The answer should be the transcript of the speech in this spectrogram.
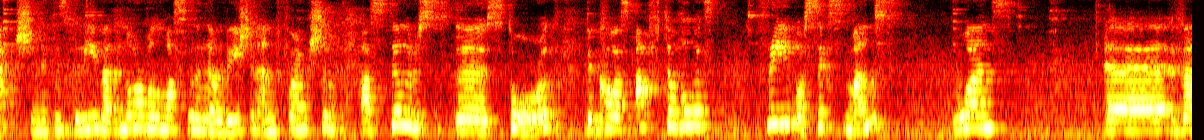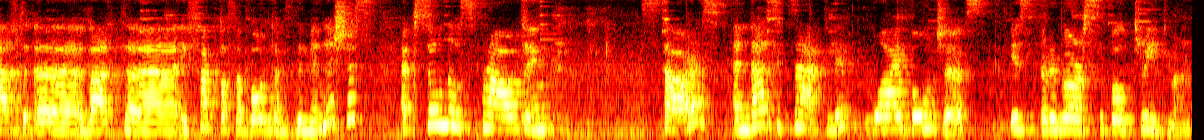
action, it is believed that normal muscle innervation and function are still restored uh, because afterwards, three or six months, once uh, that, uh, that uh, effect of a Botox diminishes, axonal sprouting starts, and that's exactly why Botox is reversible treatment.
